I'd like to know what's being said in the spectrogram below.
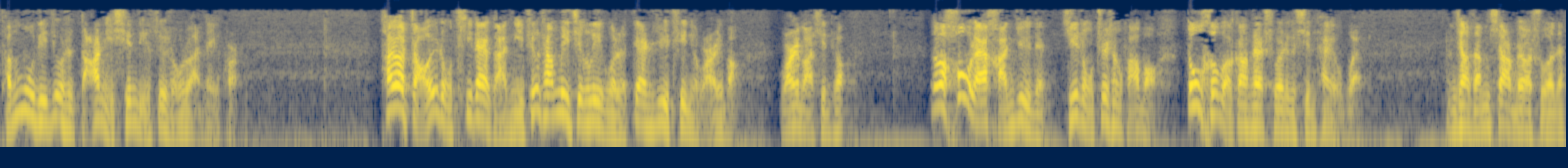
它目的就是打你心里最柔软那一块他要找一种替代感，你平常没经历过了，电视剧替你玩一把，玩一把心跳。那么后来韩剧的几种制胜法宝，都和我刚才说这个心态有关。你像咱们下边要说的，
